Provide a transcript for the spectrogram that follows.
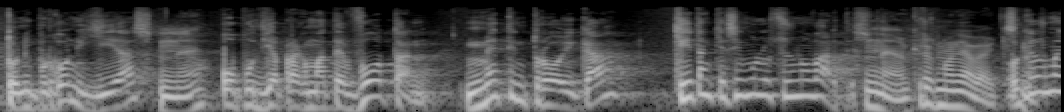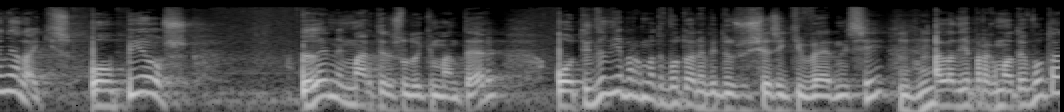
των Υπουργών Υγείας, Ναι. όπου διαπραγματευόταν με την Τρόικα και ήταν και σύμβουλος της Νοβάρτη. Ναι, ο κ. Μανιαδάκης. Ο κ. Μανιαδάκης, ο οποίος λένε οι μάρτυρες στο ντοκιμαντέρ ότι δεν διαπραγματευόταν επί της ουσίας η κυβερνηση αλλά διαπραγματευόταν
